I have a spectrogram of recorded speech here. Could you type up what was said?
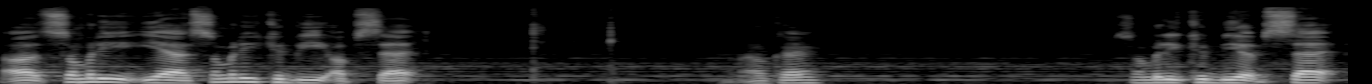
Uh, somebody, yeah, somebody could be upset. Okay. Somebody could be upset.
